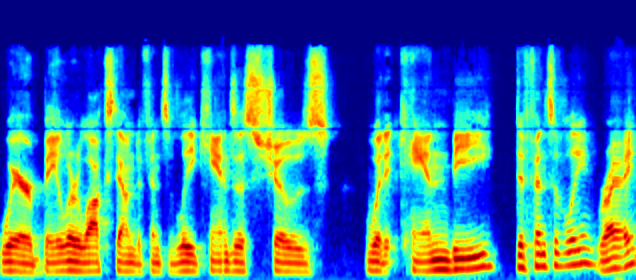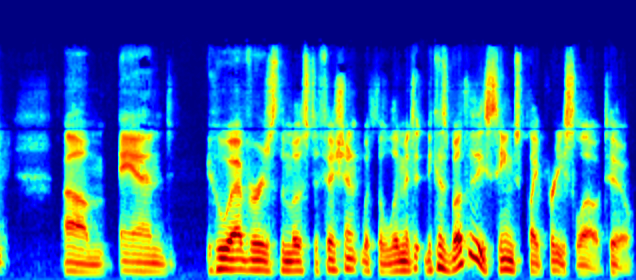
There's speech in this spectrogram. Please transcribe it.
where Baylor locks down defensively. Kansas shows what it can be defensively, right? Um, and whoever's the most efficient with the limited, because both of these teams play pretty slow too.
